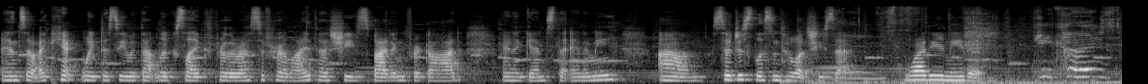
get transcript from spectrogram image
And so I can't wait to see what that looks like for the rest of her life as she's fighting for God and against the enemy. Um, so just listen to what she said. Why do you need it? Because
